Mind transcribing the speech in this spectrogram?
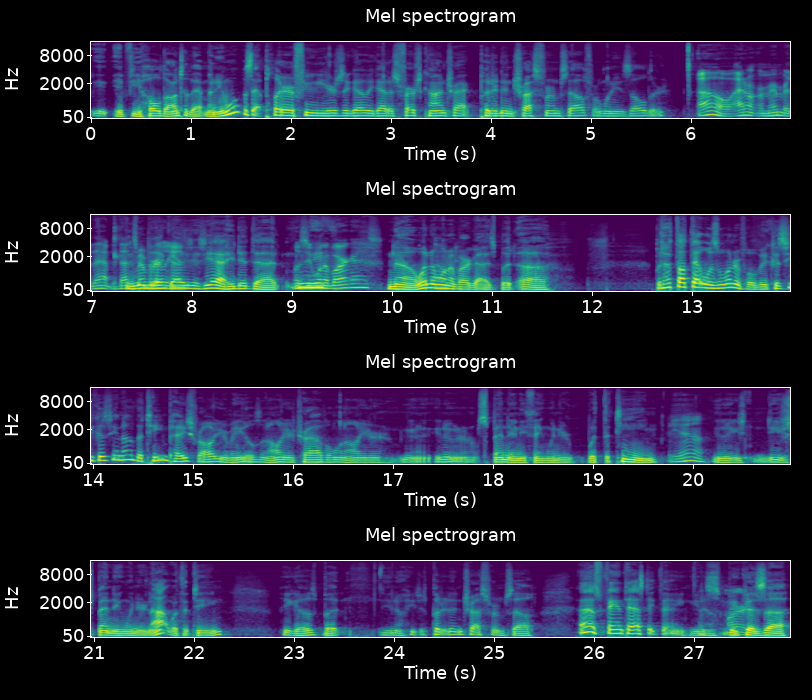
if you hold on to that money. And what was that player a few years ago? He got his first contract, put it in trust for himself, or when he was older. Oh, I don't remember that, but that's Remember brilliant. that guy? Yeah, he did that. Was he one of our guys? No, wasn't one of our guys, but uh, but I thought that was wonderful because because you know the team pays for all your meals and all your travel and all your you know you don't spend anything when you're with the team. Yeah. You know you, you're spending when you're not with the team. He goes, but you know he just put it in trust for himself. And that's a fantastic thing, you know, smart. because uh,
